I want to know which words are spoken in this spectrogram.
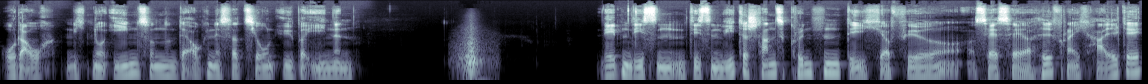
oder auch nicht nur Ihnen, sondern der Organisation über Ihnen. Neben diesen, diesen Widerstandsgründen, die ich ja für sehr, sehr hilfreich halte,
